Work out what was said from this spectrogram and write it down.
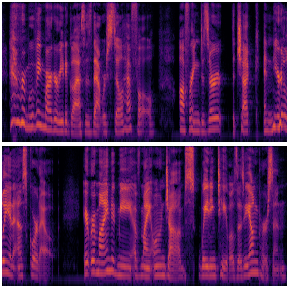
and removing margarita glasses that were still half full, offering dessert, the check, and nearly an escort out. It reminded me of my own jobs waiting tables as a young person.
